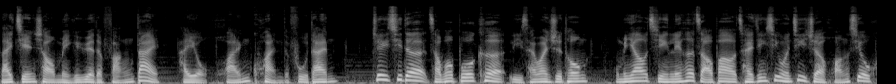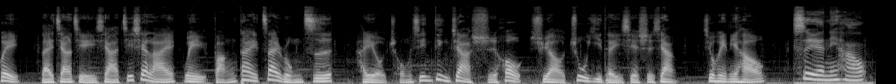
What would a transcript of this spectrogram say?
来减少每个月的房贷还有还款的负担？这一期的早报播客理财万事通。我们邀请联合早报财经新闻记者黄秀慧来讲解一下接下来为房贷再融资还有重新定价时候需要注意的一些事项。秀慧你好，四月你好。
